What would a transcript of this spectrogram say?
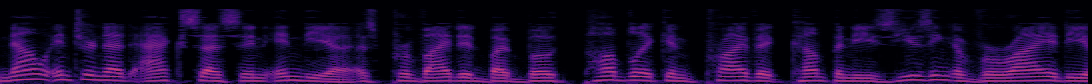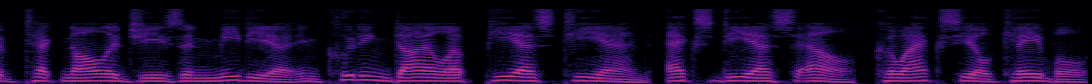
Now Internet access in India is provided by both public and private companies using a variety of technologies and media including dial-up PSTN, XDSL, coaxial cable,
